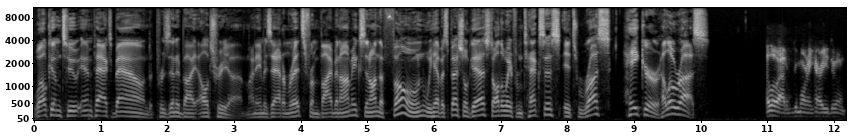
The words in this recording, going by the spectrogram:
Welcome to M-PACT Bound, presented by Altria. My name is Adam Ritz from Vibenomics, and on the phone we have a special guest all the way from Texas. It's Russ Haecker. Hello, Russ. Hello, Adam. Good morning. How are you doing?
